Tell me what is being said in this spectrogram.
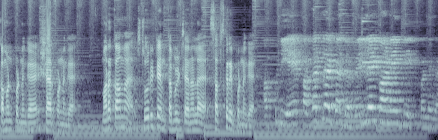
கமெண்ட் பண்ணுங்க ஷேர் பண்ணுங்க. மறக்காம ஸ்டோரி டைம் தமிழ் சேனலை சப்ஸ்கிரைப் பண்ணுங்க. அப்படியே பக்கத்துல இருக்க அந்த பெல் ஐகானையும் கிளிக் பண்ணுங்க.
